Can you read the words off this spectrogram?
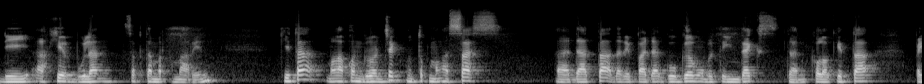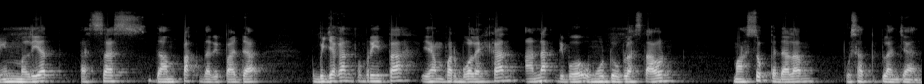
di akhir bulan September kemarin. Kita melakukan ground check untuk mengakses uh, data daripada Google Mobility Index dan kalau kita pengen melihat asas dampak daripada kebijakan pemerintah yang memperbolehkan anak di bawah umur 12 tahun masuk ke dalam pusat perbelanjaan.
